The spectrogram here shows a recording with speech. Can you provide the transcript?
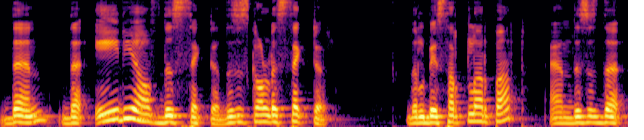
Then the area of this sector, this is called a sector. There will be a circular part and this is the,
